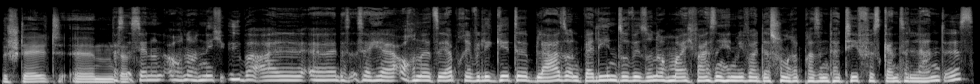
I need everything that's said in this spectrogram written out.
bestellt. Ähm, das, das ist ja nun auch noch nicht überall, äh, das ist ja hier auch eine sehr privilegierte Blase und Berlin sowieso nochmal, ich weiß nicht, inwieweit das schon repräsentativ fürs ganze Land ist,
